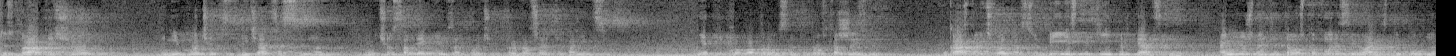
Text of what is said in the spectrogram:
То есть брат еще не хочет встречаться с сыном. Ничего, со временем захочет. Продолжайте молиться. Нет никакого вопроса, это просто жизнь. У каждого человека в судьбе есть такие препятствия. Они нужны для того, чтобы мы развивались духовно.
